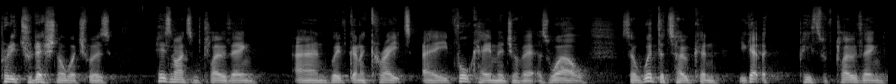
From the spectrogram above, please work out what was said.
pretty traditional, which was here's an item of clothing, and we're going to create a 4K image of it as well. So with the token, you get the piece of clothing,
